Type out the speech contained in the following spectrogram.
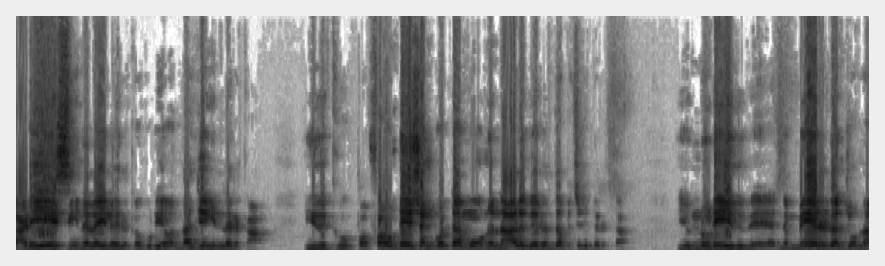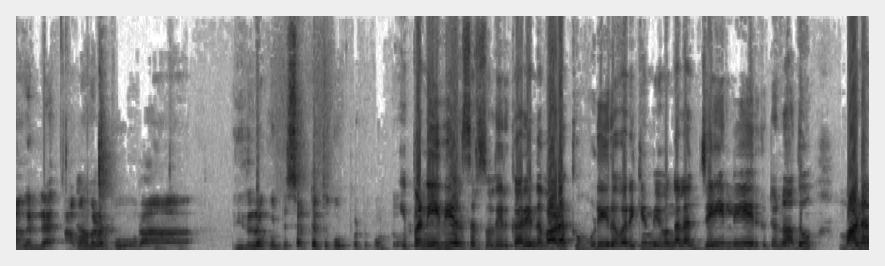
கடைசி நிலையில் இருக்கக்கூடியவன் தான் ஜெயிலில் இருக்கான். இதுக்கு இப்போ ஃபவுண்டேஷன் போட்ட மூணு நாலு பேரும் தப்பிச்சுக்கிட்டு இருக்காங்க. என்னுடைய இதுவே இந்த மேலிடம் சொன்னாங்கல்ல அவங்கள பூரா இதில் கொண்டு சட்டத்துக்கு உட்பட்டு கொண்டு வரணும். இப்ப நீதியரசர் சொல்லியிருக்காரு இந்த வழக்கு முடியிற வரைக்கும் இவங்க எல்லாம் ஜெயிலே இருக்கட்டும் அதுவும் மன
